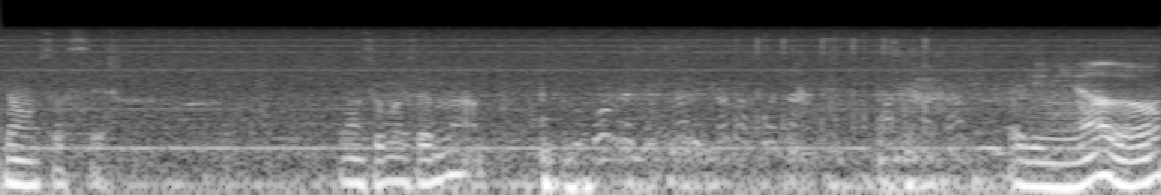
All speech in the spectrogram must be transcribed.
¿Qué vamos a hacer? No se puede hacer nada. Eliminado.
